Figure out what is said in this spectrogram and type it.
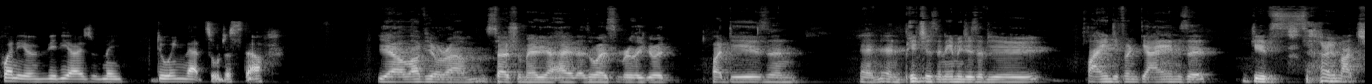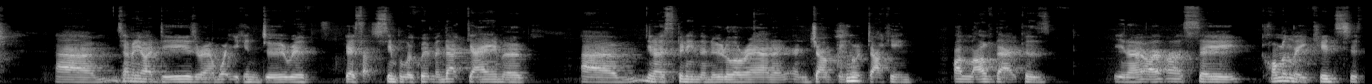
plenty of videos of me doing that sort of stuff. Yeah, I love your um, social media. Hey, there's always some really good ideas and, and and pictures and images of you playing different games that gives so much um, so many ideas around what you can do with yeah, such simple equipment. That game of um, you know spinning the noodle around and, and jumping or ducking, I love that because you know I, I see commonly kids just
